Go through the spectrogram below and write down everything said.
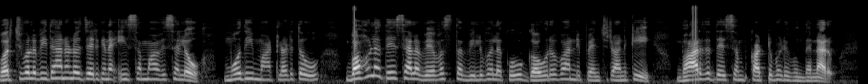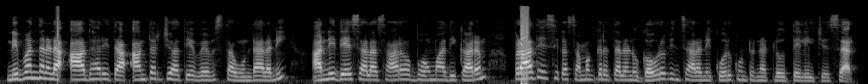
వర్చువల్ విధానంలో జరిగిన ఈ సమావేశంలో మోదీ మాట్లాడుతూ బహుళ దేశాల వ్యవస్థ విలువలకు గౌరవాన్ని పెంచడానికి భారతదేశం కట్టుబడి ఉందన్నారు. నిబంధనల ఆధారిత అంతర్జాతీయ వ్యవస్థ ఉండాలని అన్ని దేశాల సార్వభౌమాధికారం ప్రాదేశిక సమగ్రతలను గౌరవించాలని కోరుకుంటున్నట్లు తెలియజేశారు.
